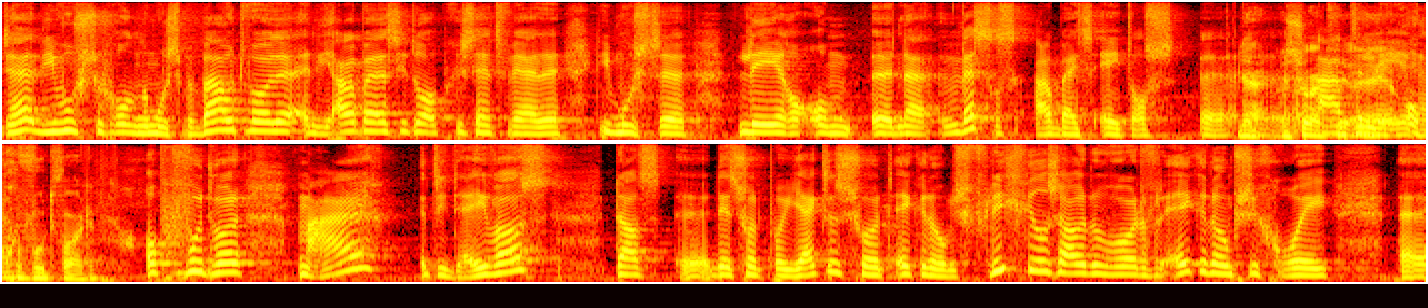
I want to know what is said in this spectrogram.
hè, die woeste gronden moesten bebouwd worden... en die arbeiders die erop gezet werden... die moesten leren om eh, naar een westers arbeidsethos eh, Ja, een soort aan te eh, leren opgevoed worden. opgevoed worden. Maar het idee was dat eh, dit soort projecten een soort economisch vliegwiel zouden worden voor de economische groei eh,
